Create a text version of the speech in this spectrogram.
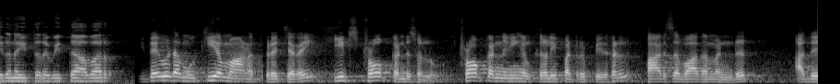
இதனை தெரிவித்த அவர் இதைவிட முக்கியமான பிரச்சனை ஹீட் ஸ்ட்ரோக் என்று சொல்லுவோம். ஸ்ட்ரோக் என்று நீங்கள் கேள்விப்பட்டிருப்பீர்கள். பாரிசவாதம் என்று அது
